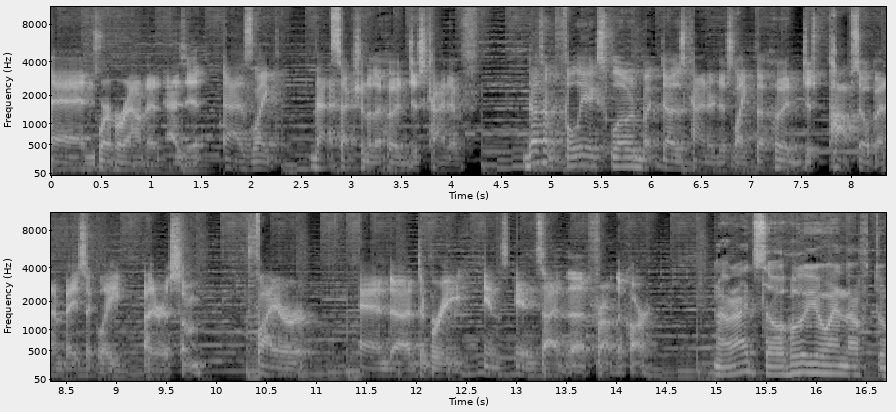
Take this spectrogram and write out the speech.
and swerve around it as it as like that section of the hood just kind of doesn't fully explode, but does kind of just like the hood just pops open and basically there is some fire and uh, debris in, inside the front of the car. All right, so who you end off to?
